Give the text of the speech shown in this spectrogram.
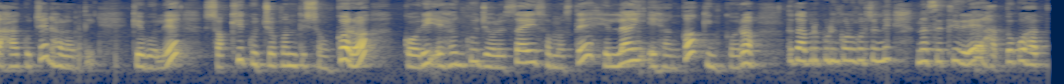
କାହାକୁଚେ ଢାଳନ୍ତି। କେବଲେ ସଖୀ କୁଚପନ୍ତି ଶଙ୍କର କରି ଏହାଙ୍କୁ ଜଳସାଇ ସମସ୍ତେ ହେଲାଇ ଏହାଙ୍କ କିଙ୍କର। ତ ତାପରେ ପୁଣି କ'ଣ କରିଛନ୍ତି ନା ସେଥିରେ ହାତକୁ ହାତ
